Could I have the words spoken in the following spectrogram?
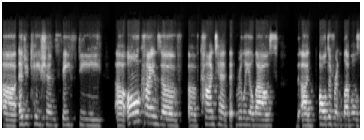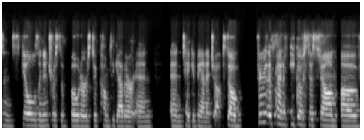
uh, education, safety, uh, all kinds of, of content that really allows uh, all different levels and skills and interests of boaters to come together and and take advantage of. So through this kind of ecosystem of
